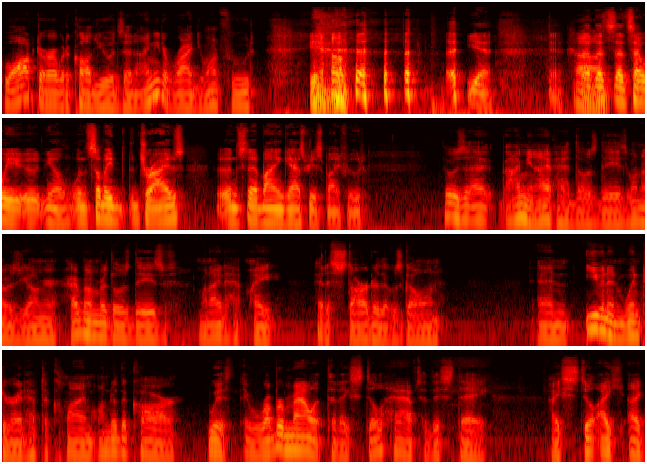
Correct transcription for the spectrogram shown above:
walked or I would have called you and said, "I need a ride. You want food?" Yeah. yeah. Yeah. That- Um, that's that's how we you know when somebody drives instead of buying gas we just buy food. There was, uh, I mean, I've had those days when I was younger. I remember those days when I'd my had a starter that was going, and even in winter, I'd have to climb under the car with a rubber mallet that I still have to this day. I still, I, I,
